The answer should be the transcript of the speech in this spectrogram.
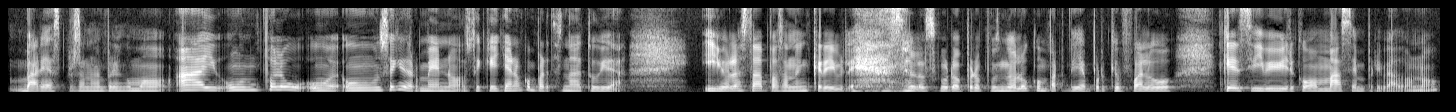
varias personas me ponen como, ay, un follow, un, seguidor menos, de que ya no compartes nada de tu vida. Y yo la estaba pasando increíble, se los juro, pero pues no lo compartía porque fue algo que sí vivir como más en privado, ¿no?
